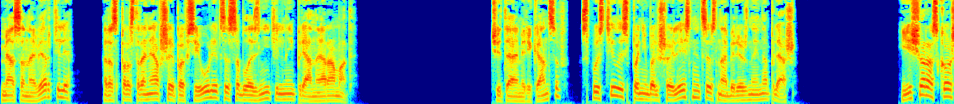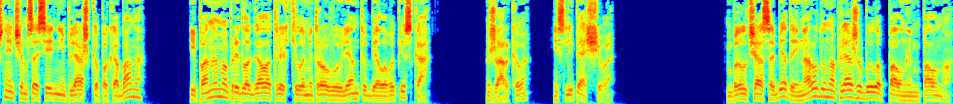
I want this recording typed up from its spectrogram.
мясо на вертеле, распространявшее по всей улице соблазнительный пряный аромат. Чита американцев спустилась по небольшой лестнице с набережной на пляж. Еще роскошнее, чем соседний пляж Капакабана, Ипанема предлагала трехкилометровую ленту белого песка, жаркого и слепящего. Был час обеда, и народу на пляже было полным-полно.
